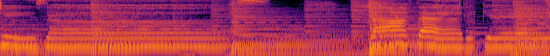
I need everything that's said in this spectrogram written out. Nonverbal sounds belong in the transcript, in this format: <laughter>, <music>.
Jesus, the life that He gave?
